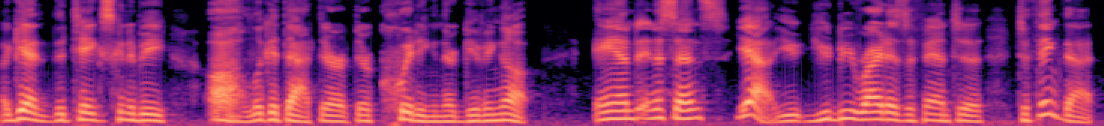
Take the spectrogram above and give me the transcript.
Again, the take's going to be, oh, look at that. They're they're quitting and they're giving up. And in a sense, yeah, you, you'd be right as a fan to to think that.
